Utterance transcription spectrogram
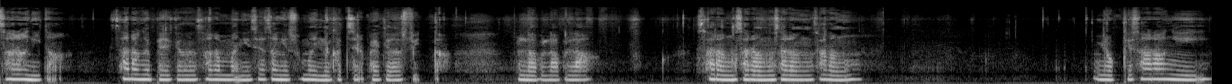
사랑이다. 사랑을 발견한 사람만이 세상에 숨어있는 가치를 발견할 수 있다. 블라블라블라. 사랑, 사랑, 사랑, 사랑. 이렇게 사랑이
